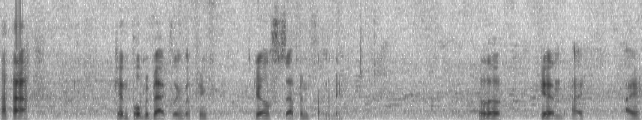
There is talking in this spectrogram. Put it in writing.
Haha. Ken pulled me back, letting the pink girl step in front of me. Hello. Again, I... I...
